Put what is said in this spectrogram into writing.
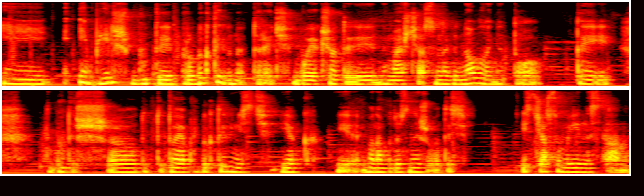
і і більш бути продуктивною, до речі. Бо якщо ти не маєш часу на відновлення, то ти будеш, е, тобто твоя продуктивність, як вона буде знижуватись, і з часом її не стане.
